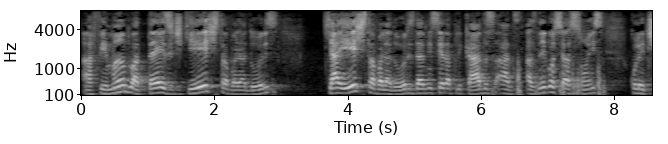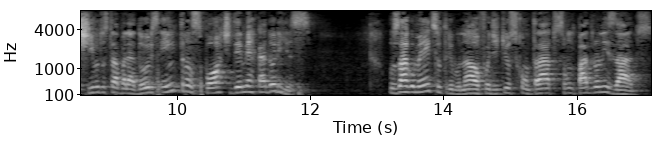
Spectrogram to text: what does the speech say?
afirmando a tese de que estes trabalhadores, que a estes trabalhadores devem ser aplicadas as, as negociações coletivas dos trabalhadores em transporte de mercadorias. Os argumentos do tribunal foi de que os contratos são padronizados,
